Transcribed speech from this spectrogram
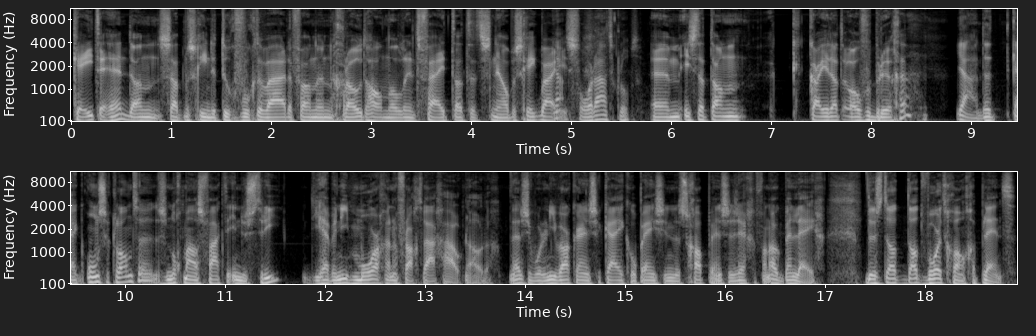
keten, hè, dan zat misschien de toegevoegde waarde van een groothandel in het feit dat het snel beschikbaar ja, is. Voorraad klopt. Um, is dat dan, kan je dat overbruggen? Ja, dat, kijk, onze klanten, dus nogmaals vaak de industrie, die hebben niet morgen een vrachtwagen hout nodig. Dus ze worden niet wakker en ze kijken opeens in het schap en ze zeggen van, oh, ik ben leeg. Dus dat, dat wordt gewoon gepland.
